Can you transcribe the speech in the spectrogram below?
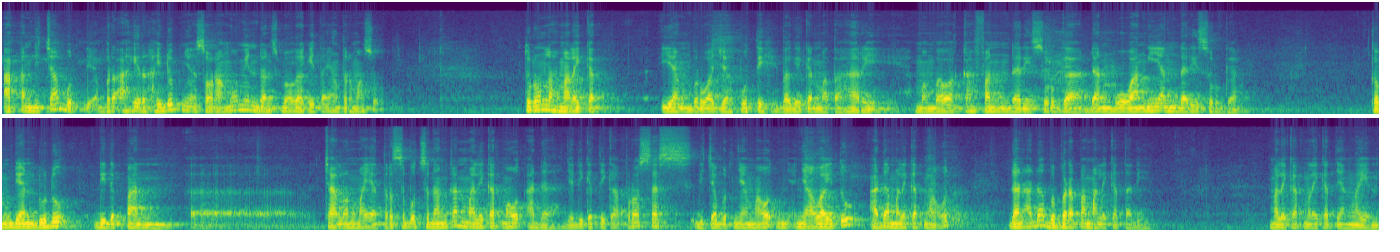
akan dicabut, ya berakhir hidupnya seorang mukmin dan semoga kita yang termasuk. Turunlah malaikat yang berwajah putih bagaikan matahari, membawa kafan dari surga dan wangian dari surga. Kemudian duduk di depan uh, calon mayat tersebut sedangkan malaikat maut ada. Jadi ketika proses dicabutnya maut nyawa itu ada malaikat maut dan ada beberapa malaikat tadi. Malaikat-malaikat yang lain.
